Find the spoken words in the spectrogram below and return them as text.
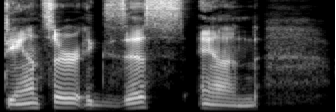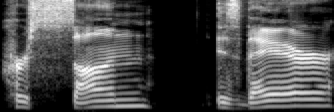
dancer exists and her son is there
